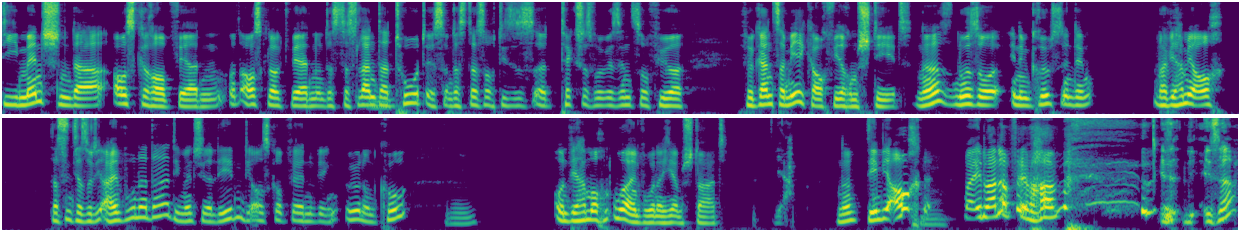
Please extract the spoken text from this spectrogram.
die Menschen da ausgeraubt werden und ausgelockt werden und dass das Land da tot ist und dass das auch dieses äh, Texas, wo wir sind, so für, für ganz Amerika auch wiederum steht. Ne? Nur so in dem gröbsten, in dem, weil wir haben ja auch, das sind ja so die Einwohner da, die Menschen, die da leben, die ausgeraubt werden wegen Öl und Co. Mhm. Und wir haben auch einen Ureinwohner hier am Start. Ja. Ne? Den wir auch Mhm. bei einem anderen Film haben. Ist, ist er?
